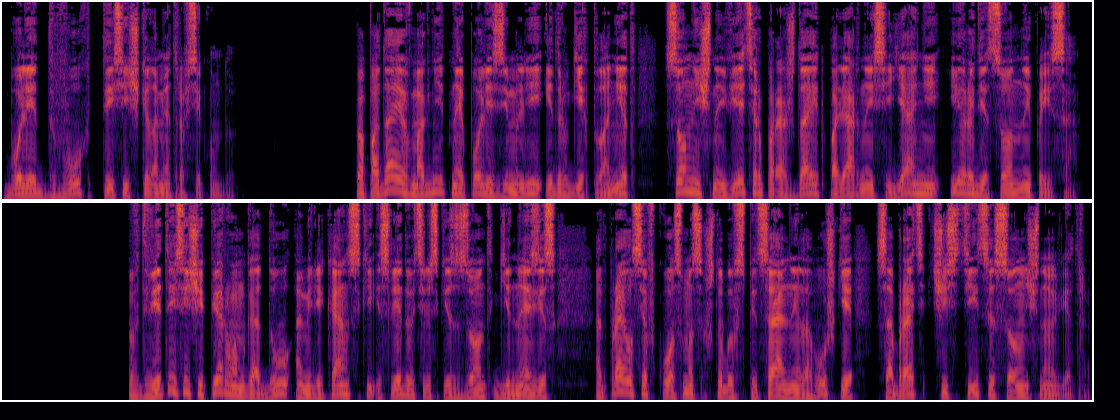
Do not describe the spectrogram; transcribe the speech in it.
более 2000 км в секунду. Попадая в магнитное поле Земли и других планет, солнечный ветер порождает полярные сияния и радиационные пояса. В 2001 году американский исследовательский зонд «Генезис» отправился в космос, чтобы в специальной ловушке собрать частицы солнечного ветра.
